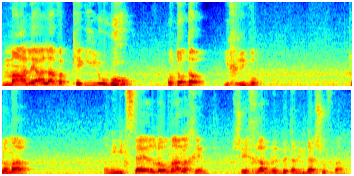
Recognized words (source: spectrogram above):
מעלה עליו כאילו הוא, אותו דור, החריבו. כלומר, אני מצטער לומר לכם שהחרבנו את בית המקדש שוב פעם.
